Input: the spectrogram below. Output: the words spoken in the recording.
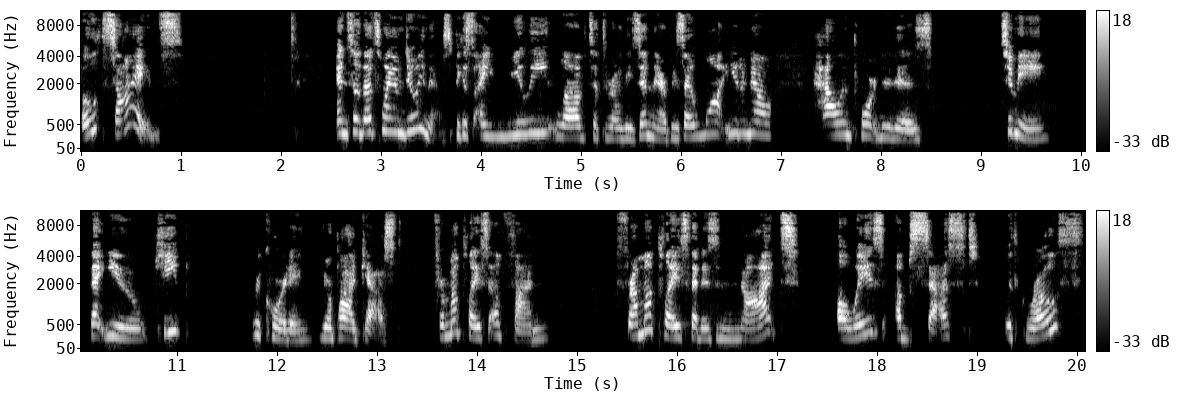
both sides. And so that's why I'm doing this because I really love to throw these in there because I want you to know how important it is to me that you keep recording your podcast from a place of fun, from a place that is not always obsessed with growth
